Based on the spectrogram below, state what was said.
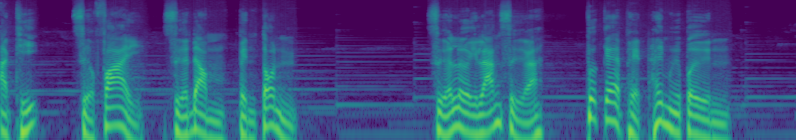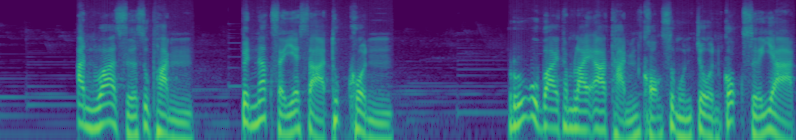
อาทิ เสือฝ้าย เสือดำเป็นต้น เสือเลยล้างเสือ พื่อแก้เผ็ดให้มือปืน อันว่าเสือสุพรรณเป็นนักไสยศาสตร์ทุกคน รู้อุบายทำลายอาถรรพ์ของสมุนโจรก๊กเสือหยาด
